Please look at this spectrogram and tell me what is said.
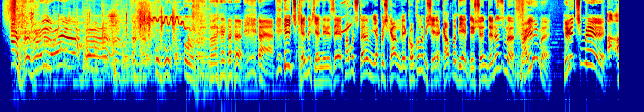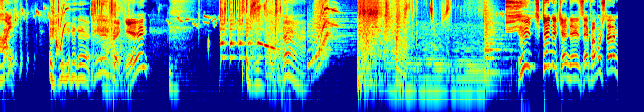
Hayır hayır. Ha, Hiç kendi kendinize pabuçlarım yapışkan ve kokulu bir şeyle kaplı diye düşündünüz mü? Hayır mı? Hiç mi? A- hayır. Peki. Hiç kendi kendinize pabuçlarım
